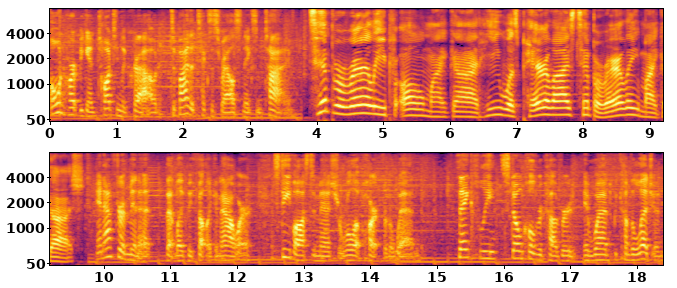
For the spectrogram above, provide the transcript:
Owen Hart began taunting the crowd to buy the Texas rattlesnake some time. Temporarily, oh my god, he was paralyzed temporarily? My gosh. And after a minute, that likely felt like an hour, Steve Austin managed to roll up Hart for the win. Thankfully, Stone Cold recovered and went on to become the legend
